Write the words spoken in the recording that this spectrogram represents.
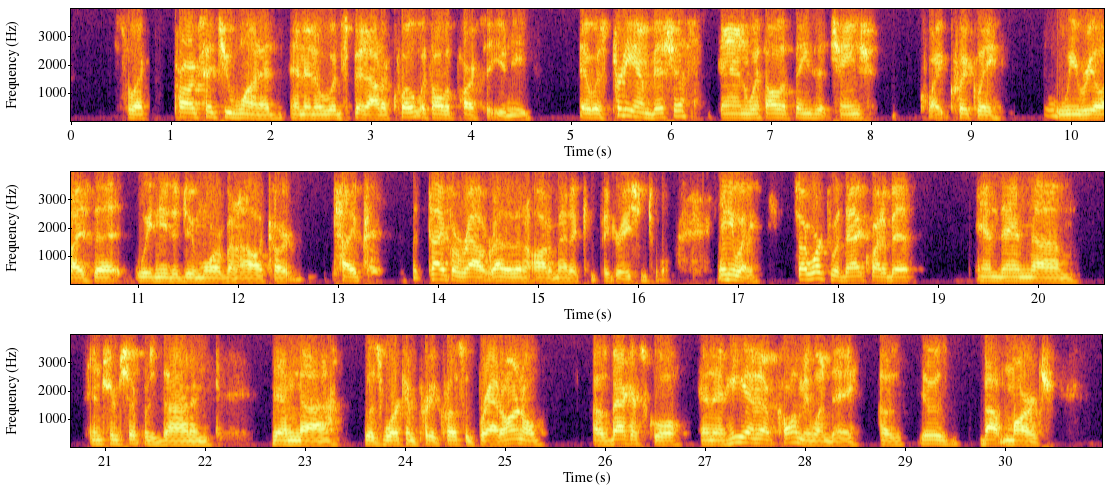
select products that you wanted, and then it would spit out a quote with all the parts that you need. It was pretty ambitious, and with all the things that change quite quickly, we realized that we need to do more of an a la carte type type of route rather than an automatic configuration tool. Anyway, so I worked with that quite a bit, and then um, internship was done, and then uh, was working pretty close with Brad Arnold. I was back at school, and then he ended up calling me one day. I was it was about March,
